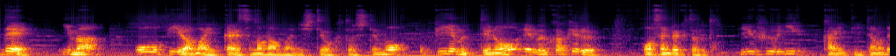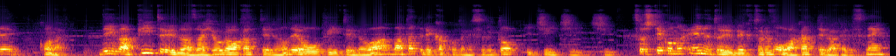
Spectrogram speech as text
で今 OP はまあ1回そのままにしておくとしても PM っていうのを M× 放線ベクトルというふうに書いていたのでこうなる。で今 P というのは座標が分かっているので OP というのは、まあ、縦で書くことにすると111そしてこの N というベクトルも分かっているわけですね。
